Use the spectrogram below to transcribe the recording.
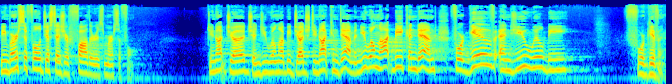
Be merciful just as your Father is merciful. Do not judge, and you will not be judged. Do not condemn, and you will not be condemned. Forgive, and you will be forgiven.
